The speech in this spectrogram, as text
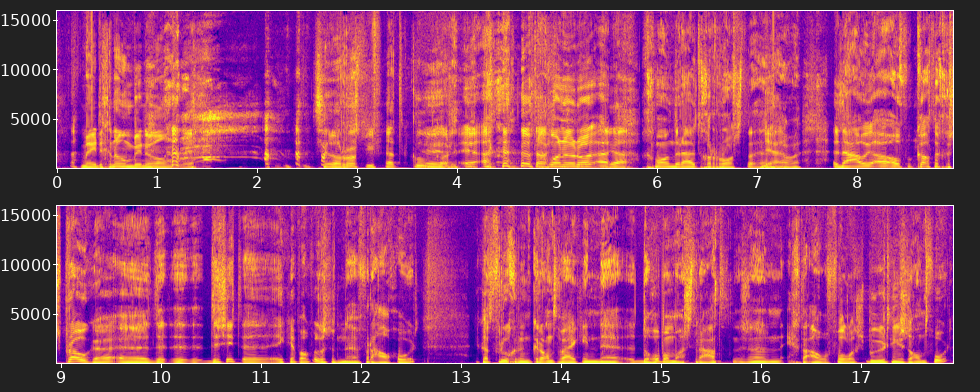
mede genomen binnenwandelen. Zo'n rosbief uit de koelkast. Ja, gewoon, een ro- eh, Ja. gewoon eruit gerost. Eh, Ja. Nou, ja, over katten gesproken. eh, er zit, eh, ik heb ook wel eens een eh, verhaal gehoord. Ik had vroeger een krantwijk in eh, de Hobbemastraat. Dat is een echte oude volksbuurt in Zandvoort.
